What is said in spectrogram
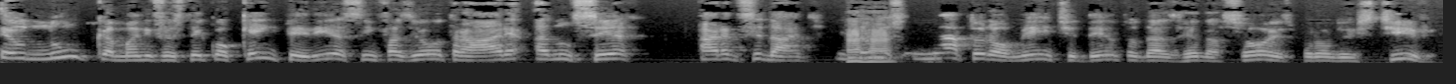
Eu nunca manifestei qualquer interesse em fazer outra área a não ser área de cidade. Então, uhum. isso, naturalmente, dentro das redações por onde eu estive,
